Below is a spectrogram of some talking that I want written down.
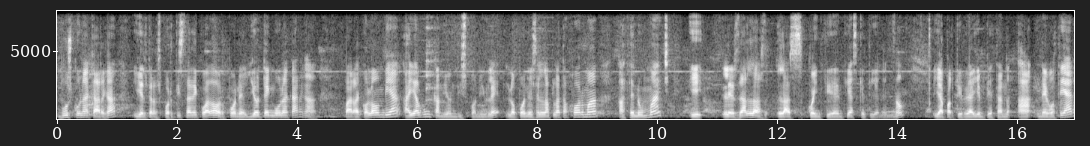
busco una carga y el transportista de Ecuador pone yo tengo una carga para Colombia, ¿hay algún camión disponible? Lo pones en la plataforma, hacen un match y les dan las, coincidencias que tienen, ¿no? Y a partir de ahí empiezan a negociar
